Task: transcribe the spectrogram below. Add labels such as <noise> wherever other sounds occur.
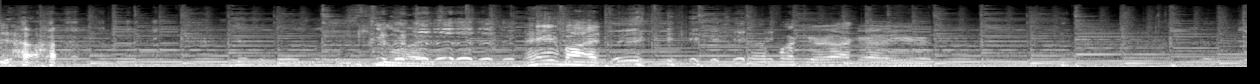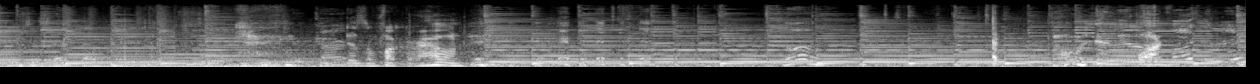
Yeah. Too much. Hey, bud. Get that fucking rock out of here. Doesn't fuck around. <laughs> Come on. Oh, little fucker.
